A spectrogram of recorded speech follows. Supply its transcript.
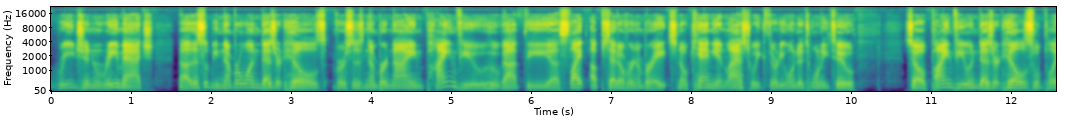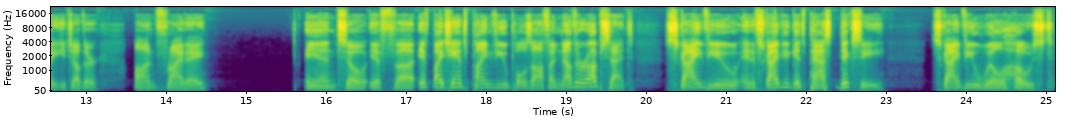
region rematch. Uh, this will be number one Desert Hills versus number nine Pineview, who got the uh, slight upset over number eight Snow Canyon last week, 31 to 22. So Pineview and Desert Hills will play each other on Friday. And so if uh, if by chance Pineview pulls off another upset, Skyview and if Skyview gets past Dixie, Skyview will host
